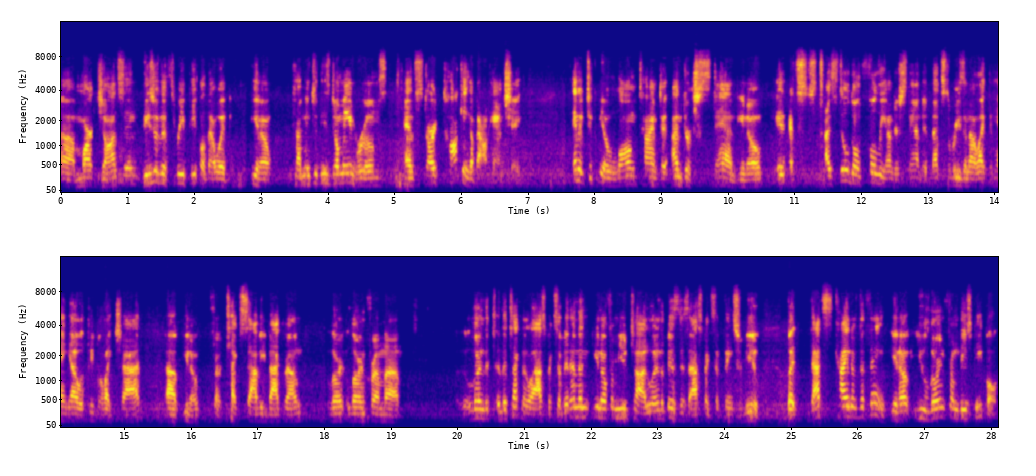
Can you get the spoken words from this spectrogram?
uh, Mark Johnson. These are the three people that would, you know, come into these domain rooms and start talking about Handshake. And it took me a long time to understand, you know, it, I still don't fully understand it. That's the reason I like to hang out with people like Chad, uh, you know, from tech savvy background, learn, learn from, uh, learn the, the technical aspects of it. And then, you know, from Todd, learn the business aspects of things from you. But that's kind of the thing, you know, you learn from these people.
